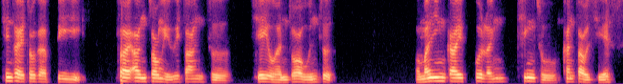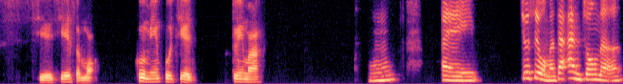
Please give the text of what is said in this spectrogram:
现在做个比喻，在暗中有一张纸，写有很多文字，我们应该不能清楚看到写写些什么。故名不见，对吗？嗯，哎，就是我们在暗中呢，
